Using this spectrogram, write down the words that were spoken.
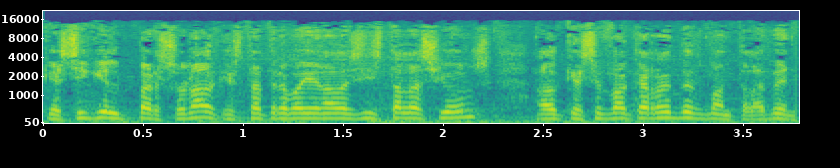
que sigui el personal que està treballant a les instal·lacions el que se fa càrrec de desmantelament.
